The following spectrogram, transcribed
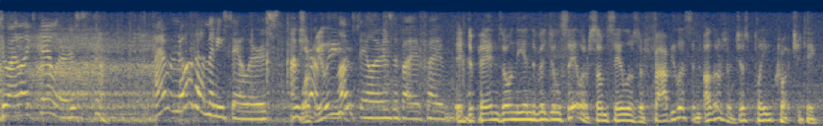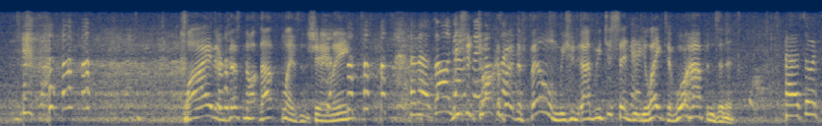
Do I like sailors? I don't know that many sailors. I'm sure What, I love sailors if I if I. It depends on the individual sailor. Some sailors are fabulous, and others are just plain crotchety. Why? They're just not that pleasant, Shailene. and that's all We should talk about about the film. We should. Uh, we just said that you liked it. What happens in it? Uh, so it's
